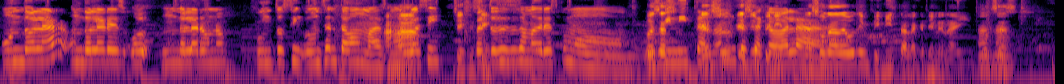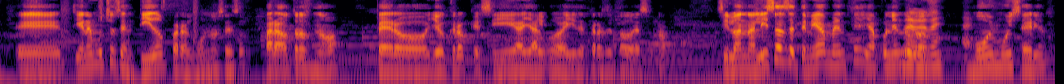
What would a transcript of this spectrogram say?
un dólar, un dólar es un dólar 1.5, un centavo más, ¿no? Ajá. Algo así. sí, sí, Pero sí. entonces esa madre es como Pues es- infinita, es, ¿no? es Nunca se infinita, acaba la... es una deuda infinita la que tienen ahí. Entonces, eh, tiene mucho sentido para algunos eso, para otros no, pero yo creo que sí hay algo ahí detrás de todo eso, ¿no? Si lo analizas detenidamente, ya poniéndonos muy, muy serios,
